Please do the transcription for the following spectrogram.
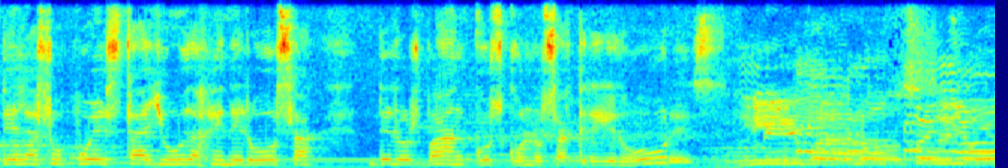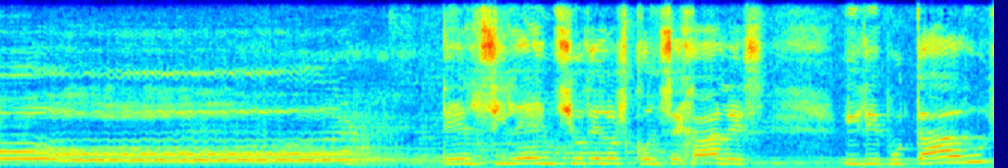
De la supuesta ayuda generosa de los bancos con los acreedores. Líbranos, Señor. Del silencio de los concejales y diputados.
